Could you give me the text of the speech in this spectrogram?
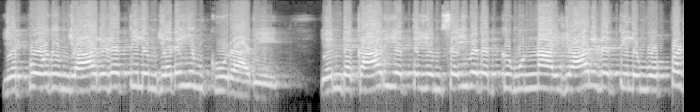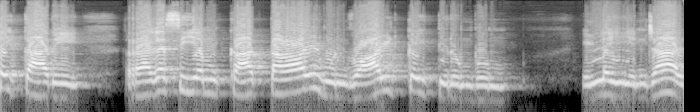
எப்போதும் யாரிடத்திலும் எதையும் கூறாதே. எந்த காரியத்தையும் செய்வதற்கு முன்னால் யாரிடத்திலும் ஒப்படைக்காதே. ரகசியம் காத்தால் உன் வாழ்க்கை திரும்பும். இல்லை என்றால்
